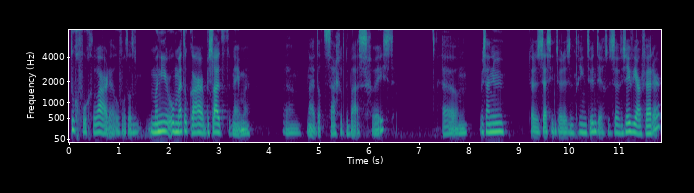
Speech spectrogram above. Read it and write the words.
toegevoegde waarde. Of althans een manier om met elkaar besluiten te nemen. Ehm, nou, dat is eigenlijk de basis geweest. Ehm, we zijn nu 2016, 2023, dus we zijn zeven jaar verder.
